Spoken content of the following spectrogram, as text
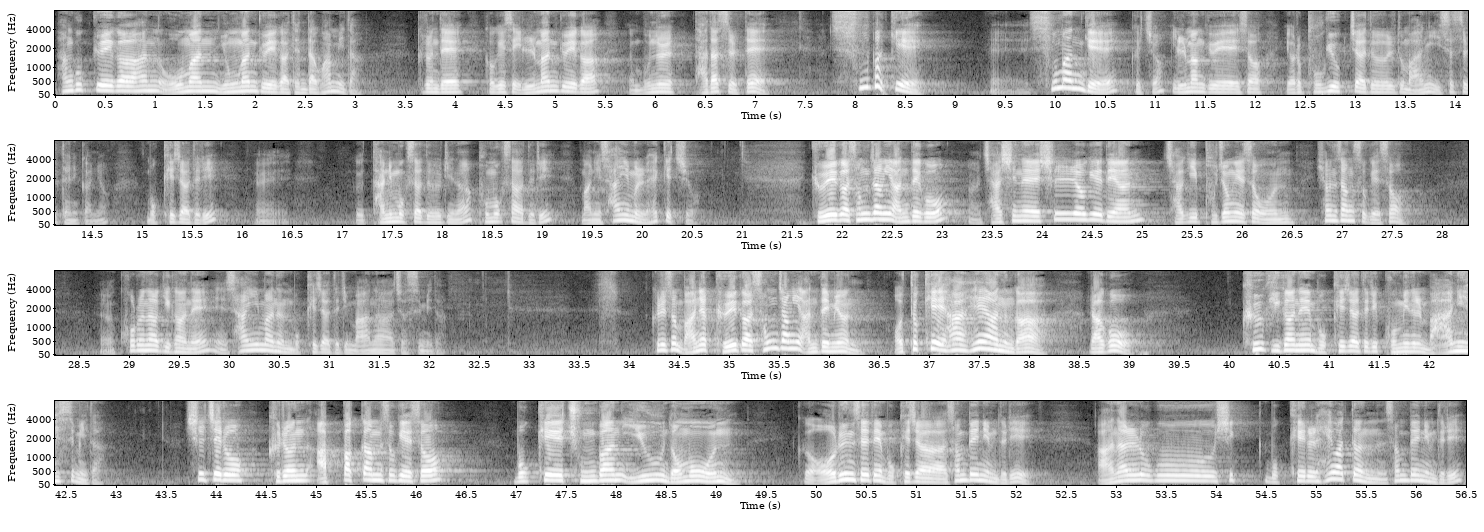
한국 교회가 한 5만, 6만 교회가 된다고 합니다. 그런데 거기에서 1만 교회가 문을 닫았을 때 수밖에 수만 개 그렇죠? 1만 교회에서 여러 부교육자들도 많이 있었을 테니까요. 목회자들이 그 담임 목사들이나 부목사들이 많이 사임을 했겠죠. 교회가 성장이 안 되고 자신의 실력에 대한 자기 부정에서 온 현상 속에서 코로나 기간에 사임하는 목회자들이 많아졌습니다. 그래서 만약 교회가 성장이 안 되면 어떻게 해야 하는가라고 그 기간에 목회자들이 고민을 많이 했습니다. 실제로 그런 압박감 속에서 목회 중반 이후 넘어온 그 어른 세대 목회자 선배님들이 아날로그식 목회를 해왔던 선배님들이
